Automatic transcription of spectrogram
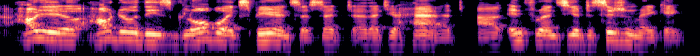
how do you how do these global experiences that that you had influence your decision making?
